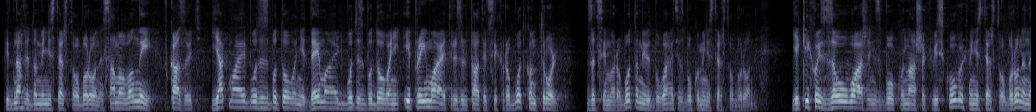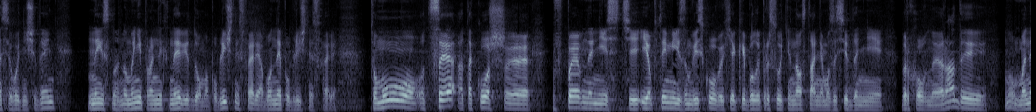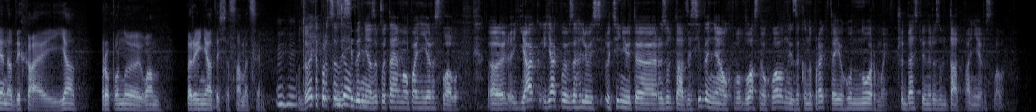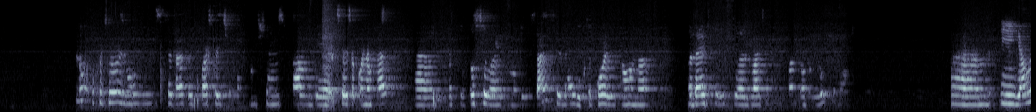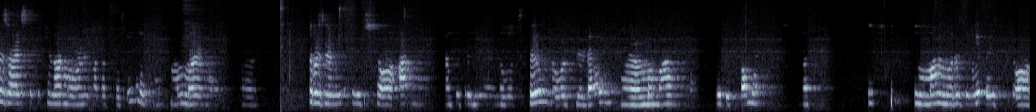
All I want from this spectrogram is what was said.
під наглядом Міністерства оборони. Саме вони вказують, як мають бути збудовані, де мають бути збудовані, і приймають результати цих робот. Контроль за цими роботами відбувається з боку Міністерства оборони. Якихось зауважень з боку наших військових Міністерства оборони на сьогоднішній день не існує. Ну мені про них невідомо в публічній сфері або не публічній сфері. Тому це, а також е, впевненість і оптимізм військових, які були присутні на останньому засіданні Верховної Ради, ну мене надихає. Я пропоную вам перейнятися саме цим. Давайте про це Добре. засідання запитаємо пані Ярославу. Е, Як, як ви взагалі оцінюєте результат засідання, власне ухвалений законопроект та його норми? Чи дасть він результат, пані Ярослава? Ну, хотілося б сказати в першу чергу, що насправді цей законопроект е, просто мобілізацію, да, від такої, якого на ведеться після 24 лютого. Е, і я вважаю, що такі норми вони тому ми маємо е, розуміти, що армія нам потребує нових сил, нових людей. Е, ми маємо бути в тому, і ми маємо розуміти, що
